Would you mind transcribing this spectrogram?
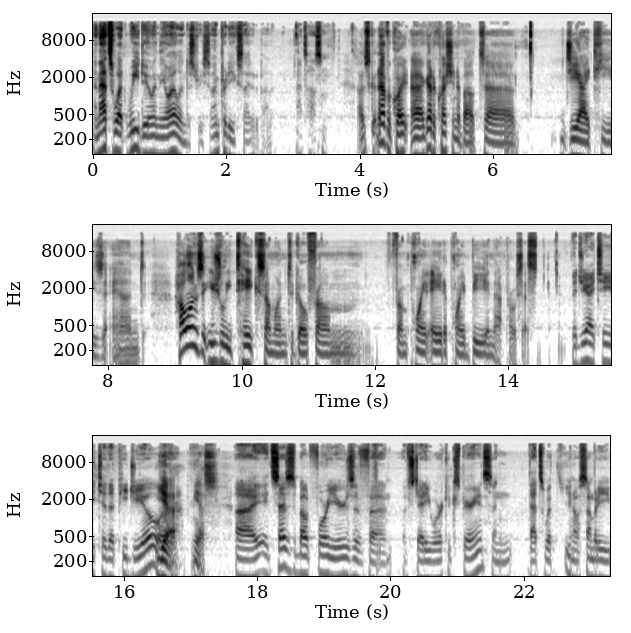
and that's what we do in the oil industry. So I'm pretty excited about it. That's awesome. I was going to have a que- uh, I got a question about uh, GITs and how long does it usually take someone to go from from point A to point B in that process? The GIT to the P.Geo.? Or Yeah. Yes. Uh, it says about four years of, uh, of steady work experience, and that's with you know somebody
